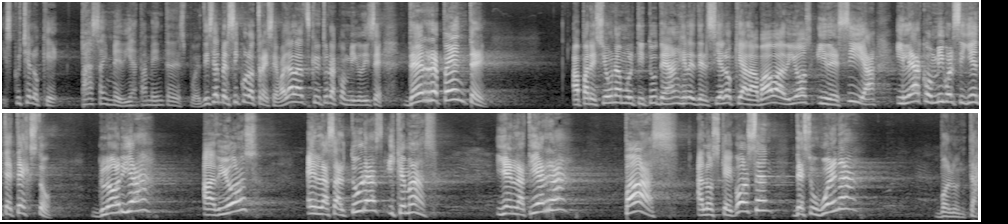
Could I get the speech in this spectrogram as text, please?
Escuche lo que pasa inmediatamente después. Dice el versículo 13, vaya la escritura conmigo, dice, de repente apareció una multitud de ángeles del cielo que alababa a Dios y decía, y lea conmigo el siguiente texto, gloria a Dios en las alturas y qué más y en la tierra paz a los que gozan de su buena voluntad.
